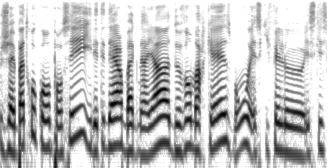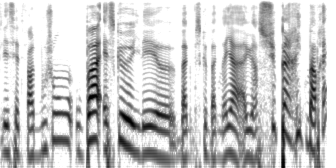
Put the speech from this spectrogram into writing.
j'avais pas trop quoi en penser. Il était derrière Bagnaia, devant Marquez. Bon, est-ce qu'il fait le, est-ce qu'il essaie de faire le bouchon ou pas? Est-ce que il est, euh, parce que Bagnaia a eu un super rythme après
